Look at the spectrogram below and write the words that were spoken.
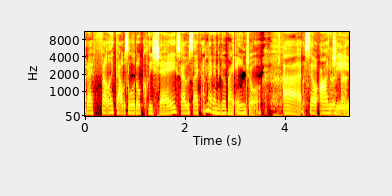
but I felt like that was a little cliche, so I was like, I'm not going to go by Angel. Uh, so Anji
